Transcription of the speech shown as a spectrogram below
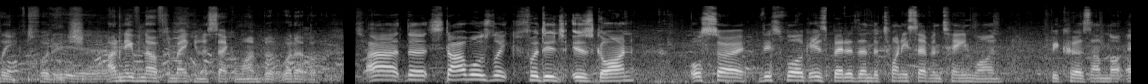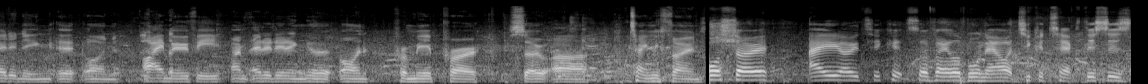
leaked footage. I don't even know if they're making a second one, but whatever. Uh, the Star Wars leaked footage is gone. Also, this vlog is better than the 2017 one because I'm not editing it on iMovie. I'm editing it on Premiere Pro. So, uh, take me phone. Also, AO tickets available now at Ticketek. This is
